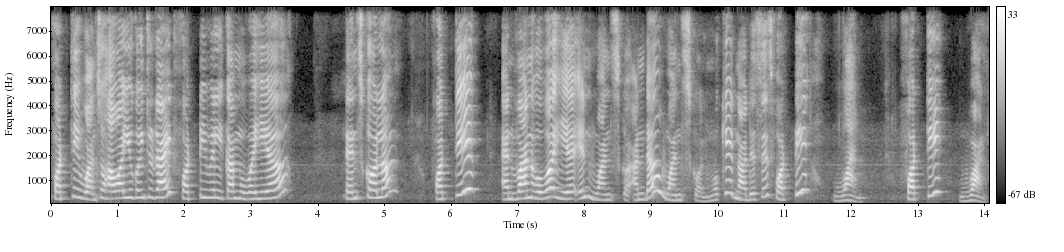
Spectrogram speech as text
41. So how are you going to write? 40 will come over here. Tens column 40 and 1 over here in one's under one's column. Okay. Now this is 41. 41.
